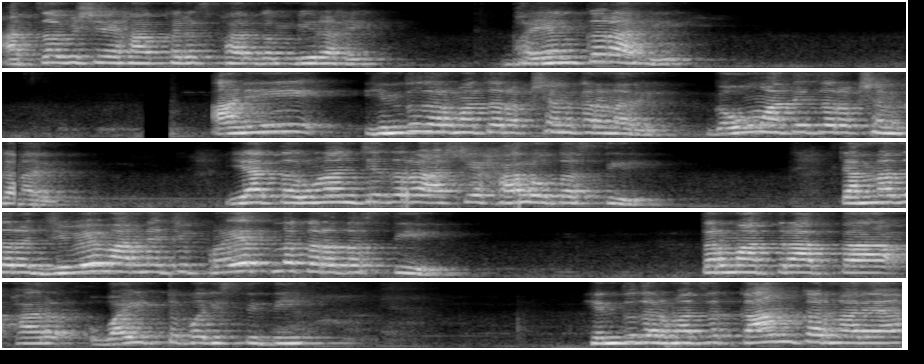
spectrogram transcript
आजचा विषय हा खरंच फार गंभीर आहे भयंकर आहे. आणि हिंदू धर्माचं रक्षण करणारे गौमातेचं रक्षण करणारे या तरुणांचे जर असे हाल होत असतील त्यांना जर जिवे मारण्याचे प्रयत्न करत असतील तर मात्र आता फार वाईट परिस्थिती हिंदू धर्माचं काम करणाऱ्या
